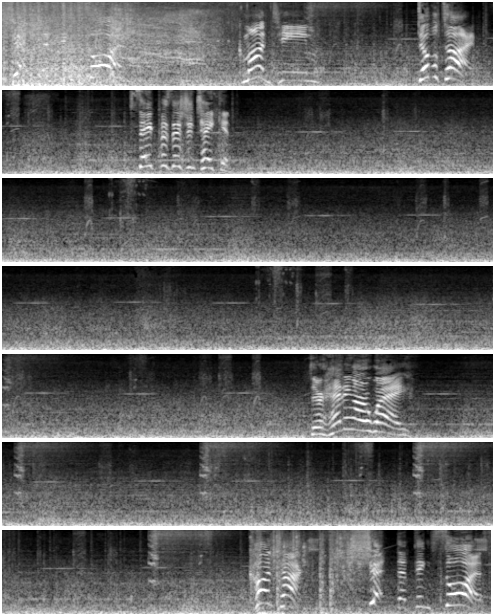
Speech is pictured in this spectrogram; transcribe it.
Shit! That thing saw us! Come on, team! Double time! Safe position taken! They're heading our way! Contact! Shit! That thing saw us!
